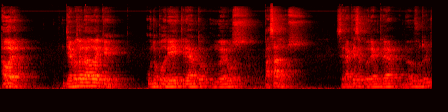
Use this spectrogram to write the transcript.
Ahora, ya hemos hablado de que uno podría ir creando nuevos pasados. ¿Será que se podrían crear nuevos futuros?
